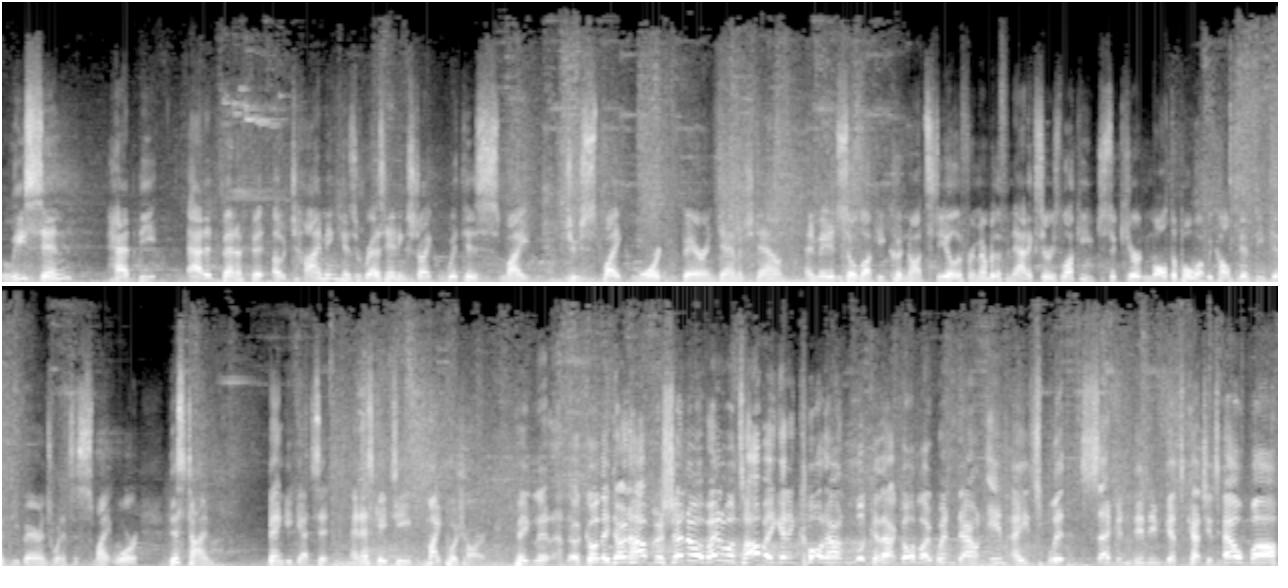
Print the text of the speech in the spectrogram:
Lee Sin had the added benefit of timing his resonating strike with his smite to spike more Baron damage down and made it so Lucky could not steal. If you remember the Fnatic series, Lucky secured multiple what we call 50-50 Barons when it's a smite war. This time, Bengi gets it, and SKT might push hard. Piglet and uh, God, they don't have Crescendo available. Tabe getting caught out. Look at that. Godlike went down in a split second. Didn't even get to catch his health bar.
